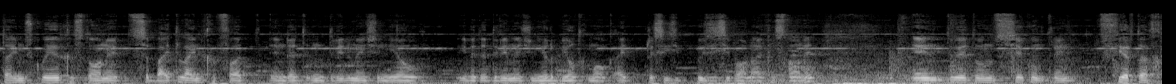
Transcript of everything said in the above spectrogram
Times Square gestaan het, se buitelyn gevat en dit in driedimensioneel, jy weet 'n driedimensionele beeld gemaak uit presies die posisie waarna hy gestaan het. En toe het ons seker omtrent 40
